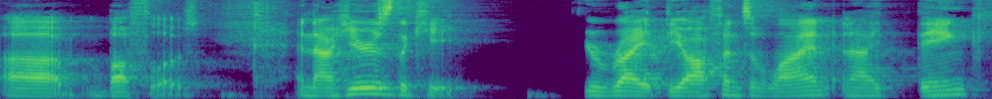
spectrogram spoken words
uh, Buffalo's. And now here's the key. You're right, the offensive line, and I think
